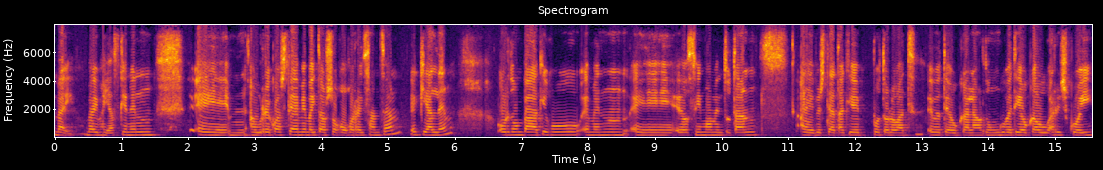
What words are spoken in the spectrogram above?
Bai, bai, bai, azkenen e, aurreko astea hemen baita oso gogorra izan zen, eki alden, Orduan bakigu hemen e, edozein momentutan e, beste atake potolo bat egote aukala. Orduan gu beti aukau arriskuei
